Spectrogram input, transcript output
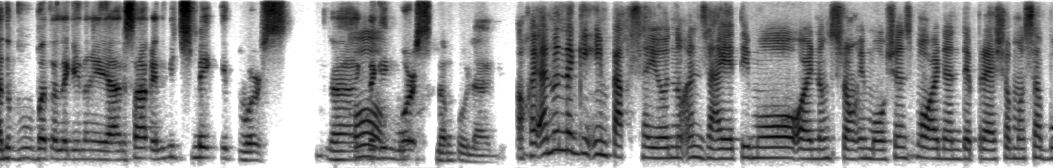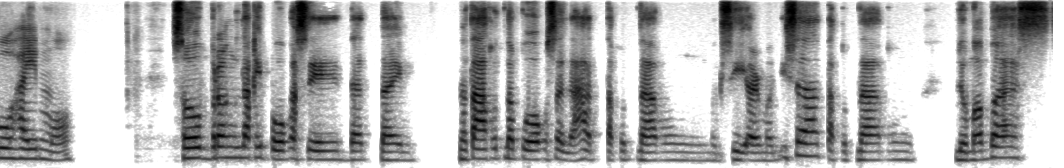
ano po ba talaga yung nangyayari sa akin which make it worse. Na oh. naging worse lang po lagi. Okay, ano naging impact sa'yo ng anxiety mo or ng strong emotions mo or ng depression mo sa buhay mo? Sobrang laki po kasi that time natakot na po ako sa lahat. Takot na akong mag-CR mag-isa, takot na akong lumabas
